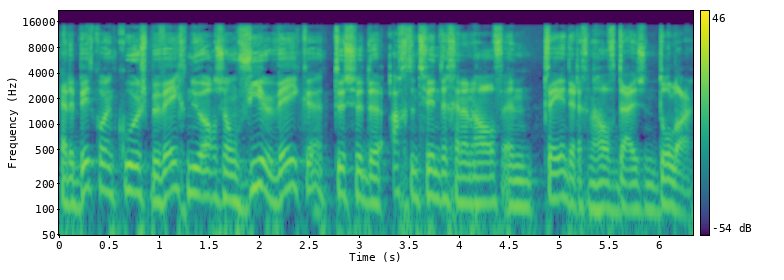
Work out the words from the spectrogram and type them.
Ja, de Bitcoin-koers beweegt nu al zo'n vier weken tussen de 28.500 en 32.500 dollar.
